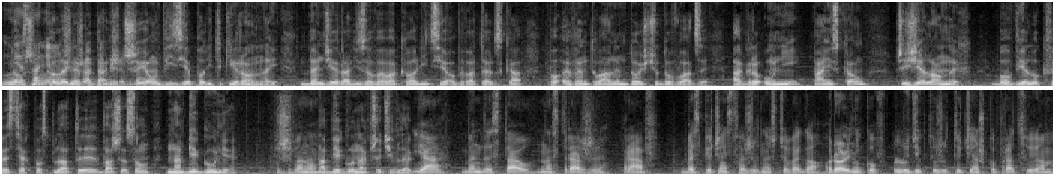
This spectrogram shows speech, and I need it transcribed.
nie Dobrze, stanie kolejne pytanie. krzywda. Czyją wizję polityki rolnej będzie realizowała Koalicja Obywatelska po ewentualnym dojściu do władzy? Agrounii pańską czy zielonych? Bo w wielu kwestiach postulaty wasze są na biegunie, Proszę pana, na biegunach przeciwległych. ja będę stał na straży praw bezpieczeństwa żywnościowego, rolników, ludzi, którzy tu ciężko pracują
